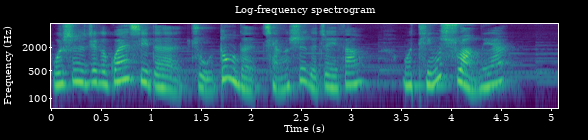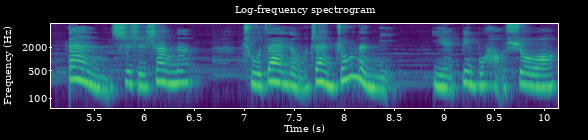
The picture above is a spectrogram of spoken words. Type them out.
我是这个关系的主动的强势的这一方，我挺爽的呀。但事实上呢，处在冷战中的你也并不好受哦。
